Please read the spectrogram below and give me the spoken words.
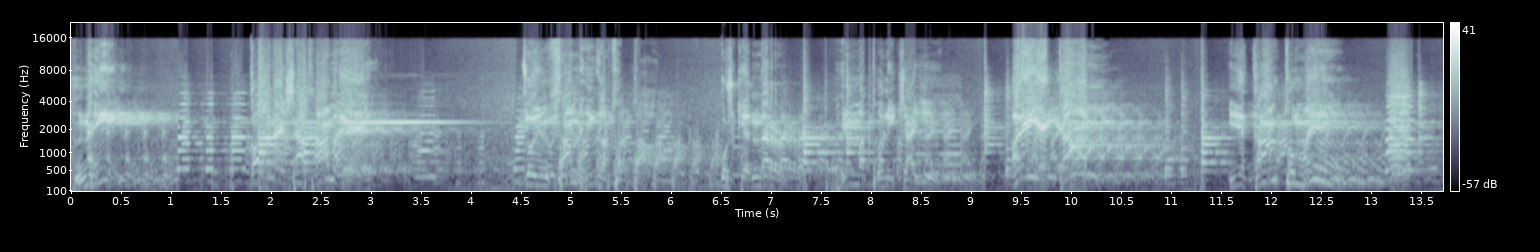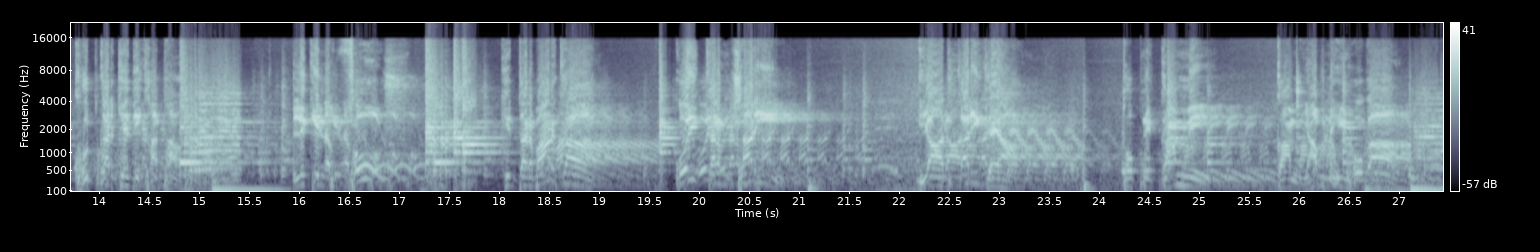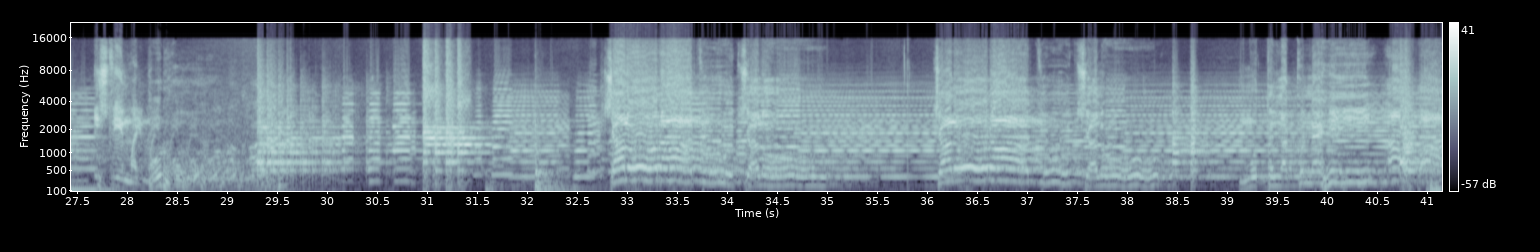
नहीं। कौन ऐसा काम है जो इंसान नहीं कर सकता? उसके अंदर हिम्मत होनी चाहिए। अरे ये काम ये काम तो मैं खुद करके दिखा था लेकिन अफसोस कि दरबार का कोई कर्मचारी या अधिकारी गया तो अपने काम में कामयाब नहीं होगा, इसलिए मजबूर हूँ। चलो राजू चलो। चलो राजू चलो। मुतलक नहीं आबा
